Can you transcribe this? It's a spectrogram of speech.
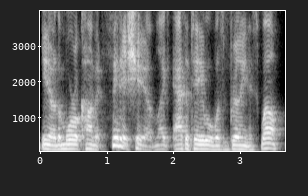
you know the Mortal Kombat finish him like at the table was brilliant as well.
